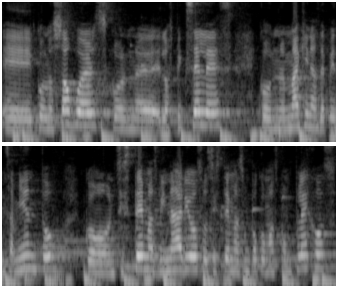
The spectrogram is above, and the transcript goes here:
eh, con los softwares, con eh, los píxeles, con máquinas de pensamiento, con sistemas binarios o sistemas un poco más complejos.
